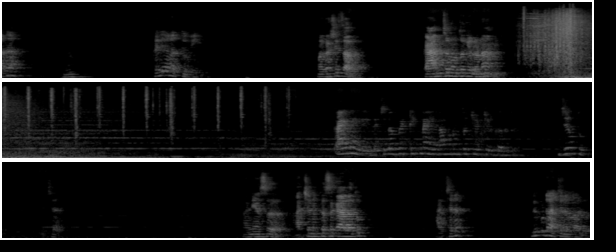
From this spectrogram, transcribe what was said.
दादा? कधी आलात तुम्ही? मग अशी चालू काय आमचं नव्हतं गेलो ना आम्ही. काय नाही रे त्याची तब्येत ठीक नाहीये ना म्हणून तो चिडचिड करतोय जेव तू. अच्छा. आणि असं अचानक कसं काय आला तू? अचानक? मी कुठं अचानक आलो?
